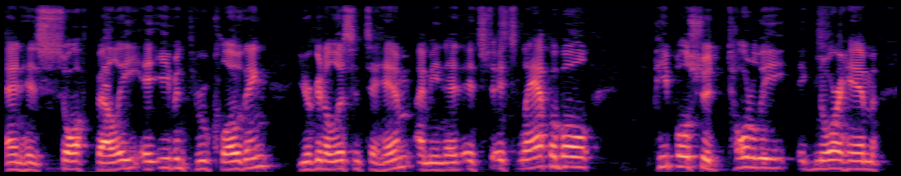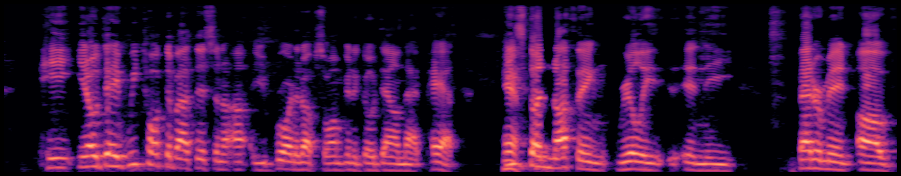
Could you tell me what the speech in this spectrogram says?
and his soft belly, even through clothing. You're going to listen to him. I mean, it, it's it's laughable. People should totally ignore him he, you know, Dave, we talked about this and uh, you brought it up, so I'm going to go down that path. Yeah. He's done nothing really in the betterment of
